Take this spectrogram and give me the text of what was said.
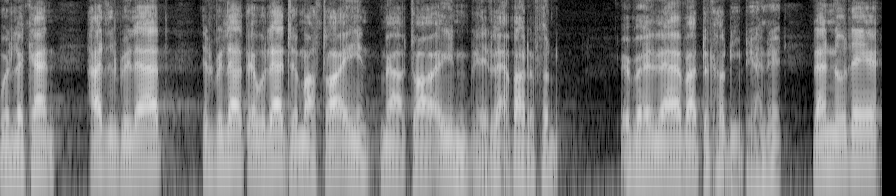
ولا كان هذه البلاد البلاد اولادها معطائين معطائين إلى ابعد إلى ابعد الحدود يعني. لأنه ليه؟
